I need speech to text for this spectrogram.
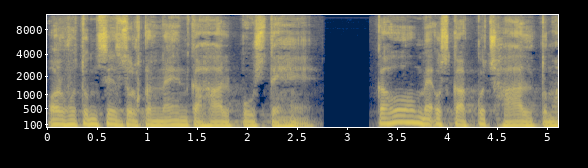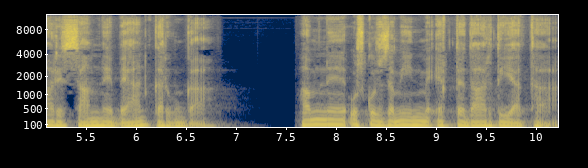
اور وہ تم سے ذوالقرنین کا حال پوچھتے ہیں۔ کہو میں اس کا کچھ حال تمہارے سامنے بیان کروں گا۔ ہم نے اس کو زمین میں اقتدار دیا تھا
